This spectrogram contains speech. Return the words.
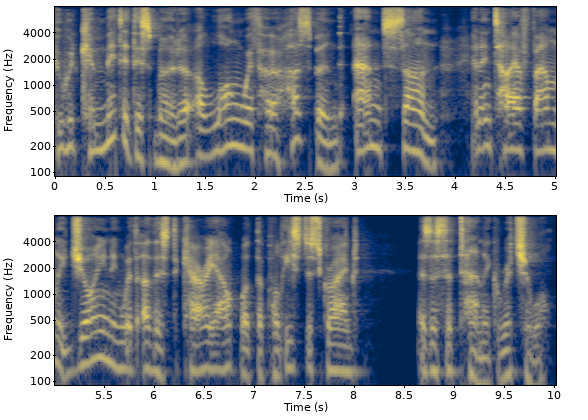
who had committed this murder along with her husband and son, an entire family joining with others to carry out what the police described as a satanic ritual.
